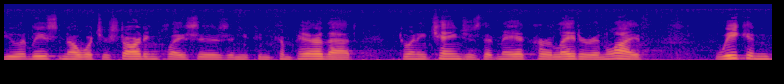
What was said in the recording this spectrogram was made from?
you at least know what your starting place is and you can compare that to any changes that may occur later in life. We can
